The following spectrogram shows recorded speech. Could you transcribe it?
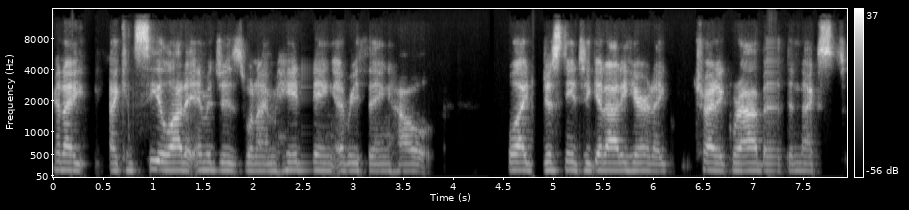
and I, I can see a lot of images when I'm hating everything, how, well, I just need to get out of here. And I try to grab at the next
